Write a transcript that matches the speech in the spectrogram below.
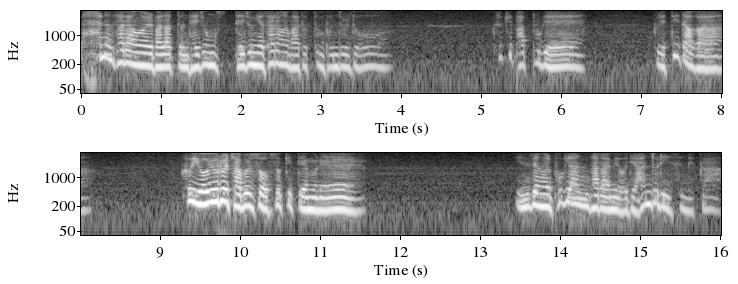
많은 사랑을 받았던 대중 대중의 사랑을 받았던 분들도 그렇게 바쁘게 그래 뛰다가 그 여유를 잡을 수 없었기 때문에 인생을 포기한 사람이 어디 한둘이 있습니까?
